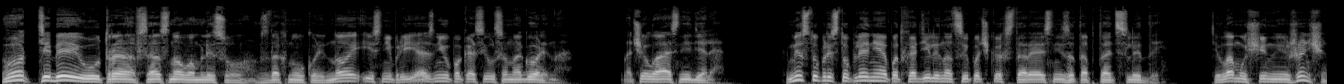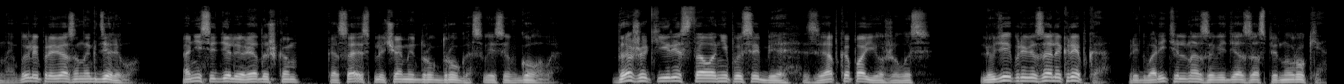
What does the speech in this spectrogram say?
«Вот тебе и утро в сосновом лесу», — вздохнул Куриной и с неприязнью покосился на Горина. Началась неделя. К месту преступления подходили на цыпочках, стараясь не затоптать следы. Тела мужчины и женщины были привязаны к дереву. Они сидели рядышком, касаясь плечами друг друга, свесив головы. Даже Кире стало не по себе, зябко поежилась. Людей привязали крепко, предварительно заведя за спину руки.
